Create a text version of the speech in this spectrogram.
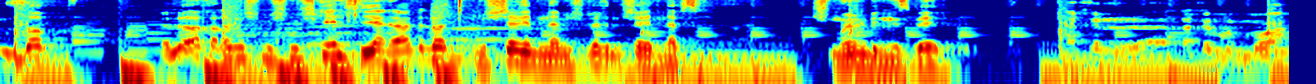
بالظبط اللي هو خلاص مش مش مشكلتي يعني. عارف اللي مش شاغل مش شاغل مش شاغل نفسي. مش مهم بالنسبة لي. اخر آخر مجموعة.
